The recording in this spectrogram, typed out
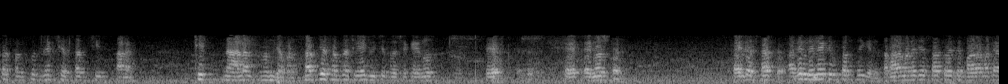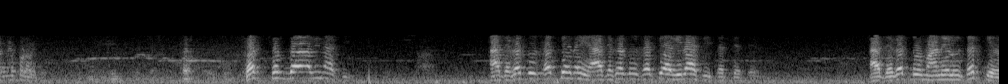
તો સંસ્કૃત લેખ છે ચિત્ત ના આનંદ સમજ્યા, પણ સત્ય શબ્દ છે, એ જ વિચિત્ર છે કે એનો એનો સ્પર એટલે સત અગર રિલેટિવ સત થઈ ગયા તમારા માટે જે સત હોય તે મારા માટે પણ હોય સત શબ્દ અવિનાશી. આ જગતનું સત્ય નહીં, આ જગતનું સત્ય અવિનાશી સત્ય છે. આ જગતનું માનેલું સત્ય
